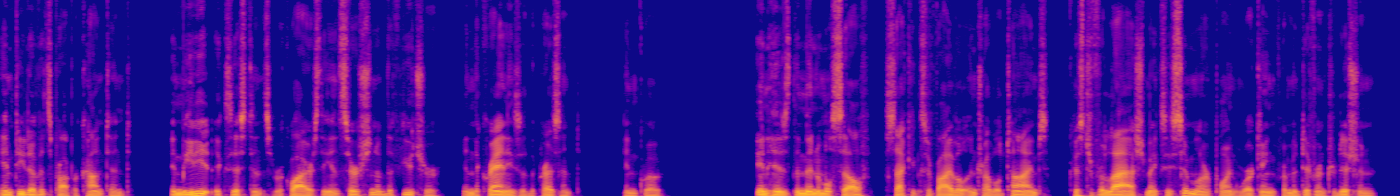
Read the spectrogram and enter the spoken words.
emptied of its proper content. Immediate existence requires the insertion of the future in the crannies of the present. In his The Minimal Self Psychic Survival in Troubled Times, Christopher Lasch makes a similar point working from a different tradition.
